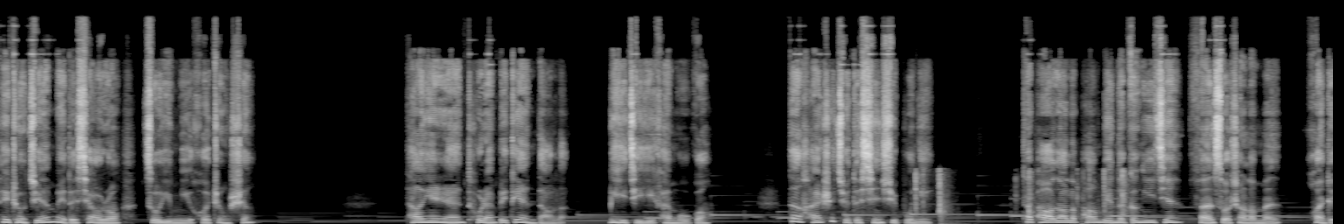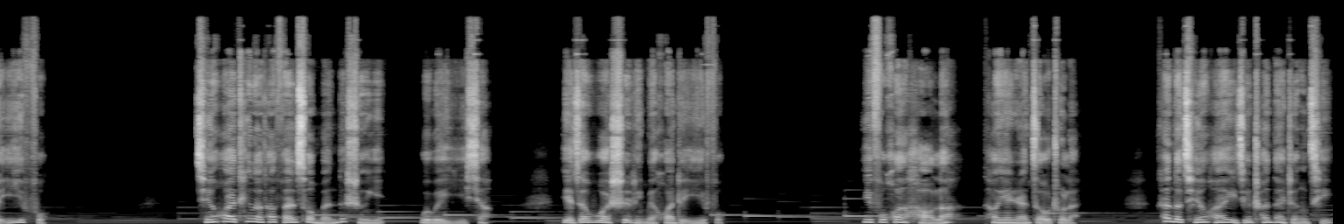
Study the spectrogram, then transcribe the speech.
那种绝美的笑容足以迷惑众生。唐嫣然突然被电到了，立即移开目光，但还是觉得心绪不宁。她跑到了旁边的更衣间，反锁上了门，换着衣服。秦淮听到他反锁门的声音。微微一笑，也在卧室里面换着衣服。衣服换好了，唐嫣然走出来，看到秦淮已经穿戴整齐，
